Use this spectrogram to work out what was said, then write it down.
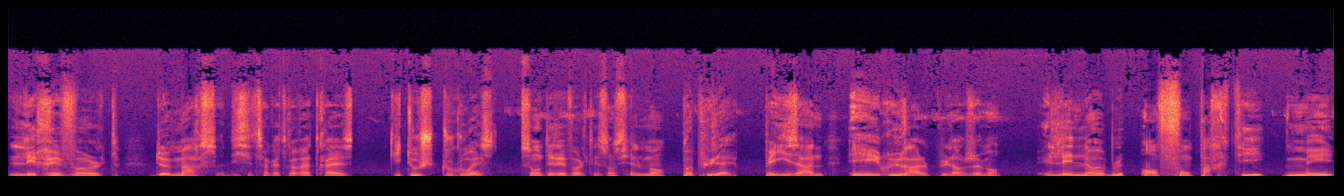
Les révoltes de mars 1793 qui touchent tout l'Ouest sont des révoltes essentiellement populaires paysanne et rurale plus largement. Les nobles en font partie, mais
